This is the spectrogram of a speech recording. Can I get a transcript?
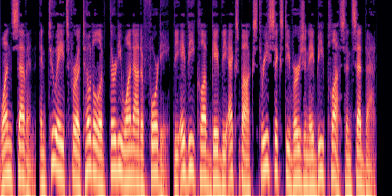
1.7, and 2.8s for a total of 31 out of 40. The AV Club gave the Xbox 360 version a B+ and said that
